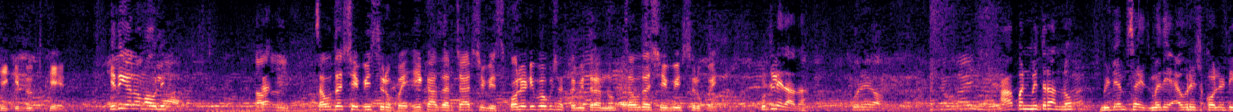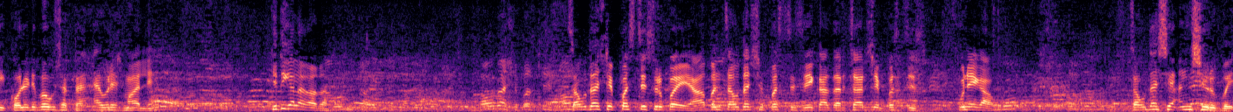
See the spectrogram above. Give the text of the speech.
ठीक आहे दूध खेळ किती गेला माऊली? चौदाशे वीस रुपये. एक हजार चारशे वीस. क्वालिटी बघू शकता मित्रांनो चौदाशे वीस रुपये. कुठले दादा? पुणेगाव. हा पण मित्रांनो मीडियम साईजमध्ये ॲव्हरेज क्वालिटी क्वालिटी बघू शकता ॲव्हरेज माल आहे. किती गेला दादा? चौदाशे पस्तीस. चौदाशे पस्तीस रुपये. हा पण चौदाशे पस्तीस एक हजार चारशे पस्तीस. पुणेगाव. चौदाशे ऐंशी रुपये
